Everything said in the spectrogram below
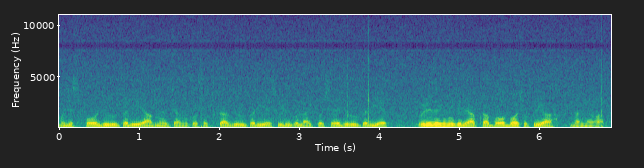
मुझे सपोर्ट ज़रूर करिए आप मेरे चैनल को सब्सक्राइब ज़रूर करिए इस वीडियो को लाइक और शेयर ज़रूर करिए। वीडियो देखने के लिए आपका बहुत बहुत शुक्रिया धन्यवाद।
